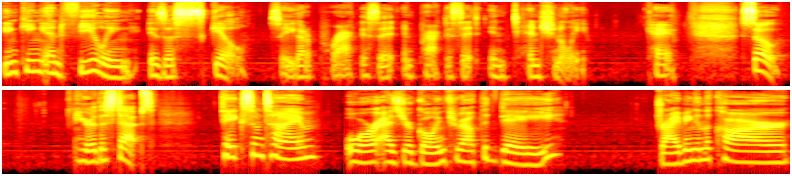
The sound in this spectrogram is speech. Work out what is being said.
Thinking and feeling is a skill. So you got to practice it and practice it intentionally. Okay. So here are the steps take some time, or as you're going throughout the day, driving in the car,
